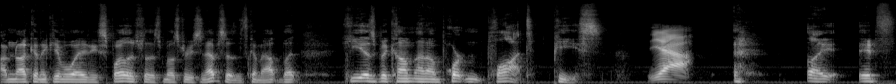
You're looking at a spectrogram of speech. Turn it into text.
I'm not going to give away any spoilers for this most recent episode that's come out, but he has become an important plot piece. Yeah. like it's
